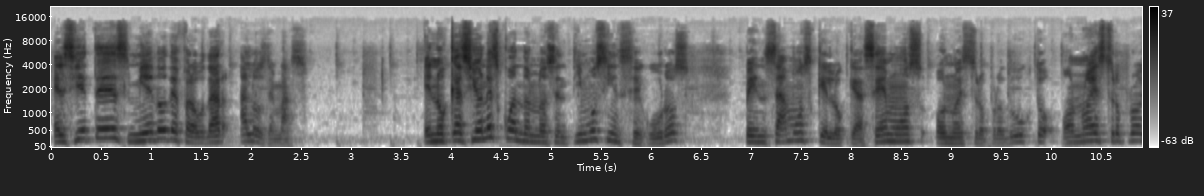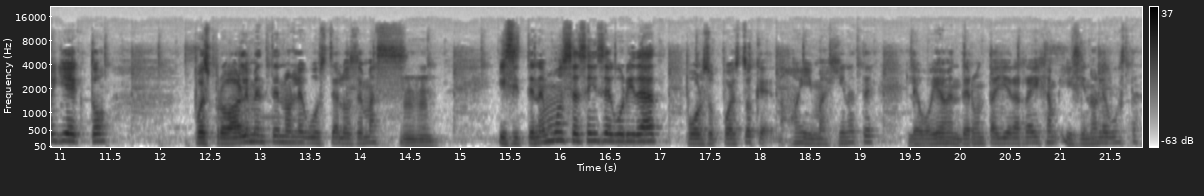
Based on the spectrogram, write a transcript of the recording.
El 7 es miedo de defraudar a los demás. En ocasiones cuando nos sentimos inseguros, pensamos que lo que hacemos o nuestro producto o nuestro proyecto, pues probablemente no le guste a los demás. Y si tenemos esa inseguridad, por supuesto que, no, imagínate, le voy a vender un taller a Rayham y si no le gusta.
